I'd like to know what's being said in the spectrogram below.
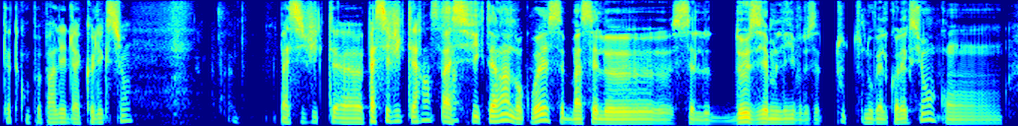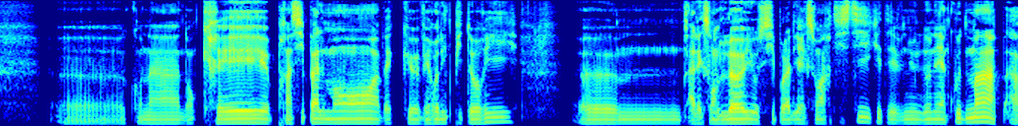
Peut-être qu'on peut parler de la collection. Pacifique, euh, Pacifique Terrain, c'est Pacifique Terrain, donc ouais, c'est bah, le, le deuxième livre de cette toute nouvelle collection qu'on euh, qu'on a donc créé principalement avec euh, Véronique Pittori, euh, Alexandre Loy aussi pour la direction artistique, était venu donner un coup de main à, à,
